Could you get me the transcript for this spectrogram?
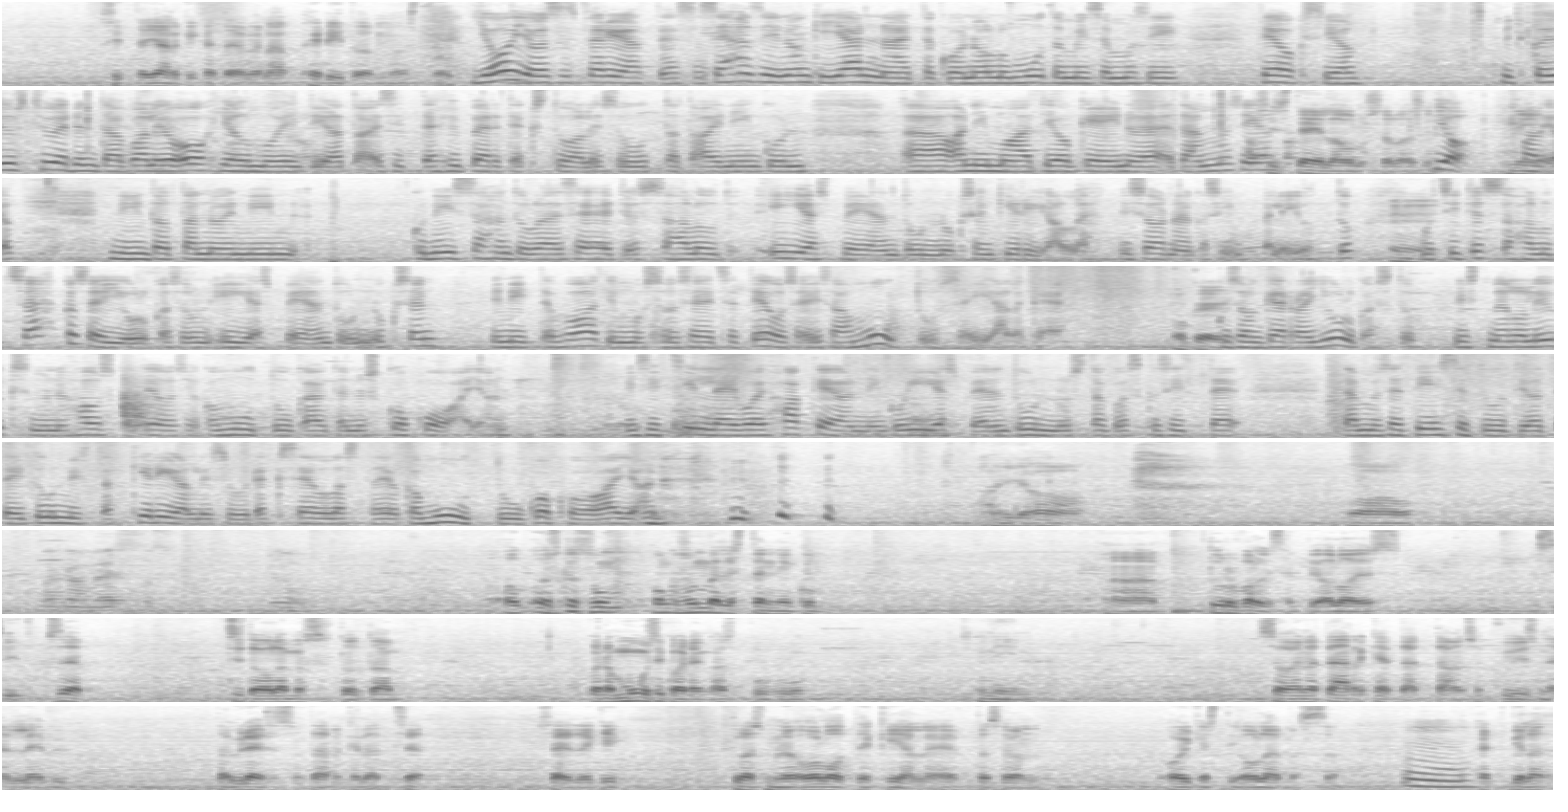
sitten jälkikäteen vielä editoimaan sitä. Joo, joo, siis periaatteessa. Sehän siinä onkin jännä, että kun on ollut muutamia semmoisia teoksia, mitkä just hyödyntää paljon ohjelmointia tai sitten hypertekstuaalisuutta tai niin kuin, ää, animaatiokeinoja ja tämmöisiä. Siis teillä on ollut sellaisia? Joo, paljon. Niin, tota noin, niin kun niissähän tulee se, että jos sä haluat ISBN-tunnuksen kirjalle, niin se on aika simppeli juttu. Mm. Mutta sitten jos sä haluat sähköisen julkaisun ISBN-tunnuksen, niin niiden vaatimus on se, että se teos ei saa muuttua sen jälkeen. Okei. kun se on kerran julkaistu. Niin sitten meillä oli yksi sellainen hauska teos, joka muuttuu käytännössä koko ajan. Niin sitten sille ei voi hakea niin kuin ISBN tunnusta, koska sitten tämmöiset instituutiot ei tunnista kirjallisuudeksi sellaista, joka muuttuu koko ajan. Ai jaa. Wow. Takamessassa. On- Olisiko sun, onko sun mielestä niin kuin, ää, turvallisempi olo, jos sit, se, sit on olemassa, tota, kun aina muusikoiden kanssa puhuu, niin se on aina tärkeää, että on se fyysinen levy. Tai yleensä se on tärkeää, että se, se jotenkin tulee sellainen olo tekijälle, että se on oikeasti olemassa. Mm. Että vielä,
